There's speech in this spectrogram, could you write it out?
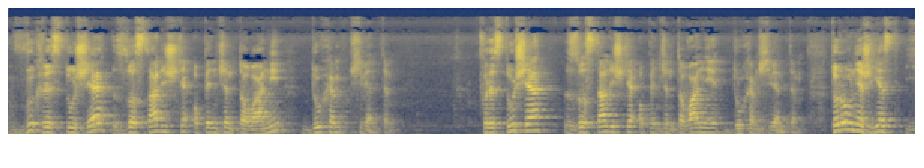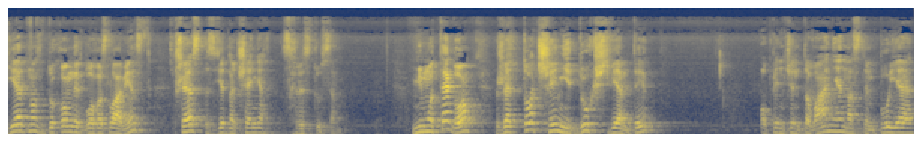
w Chrystusie zostaliście opieczętowani Duchem Świętym. W Chrystusie zostaliście opieczętowani Duchem Świętym. To również jest jedno z duchownych błogosławieństw przez zjednoczenie z Chrystusem. Mimo tego, że to czyni Duch Święty, opieczętowanie następuje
